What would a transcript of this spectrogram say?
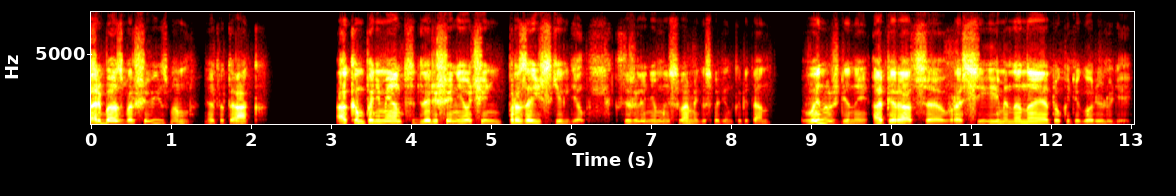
Борьба с большевизмом — это так. Аккомпанемент для решения очень прозаических дел. К сожалению, мы с вами, господин капитан, вынуждены опираться в России именно на эту категорию людей.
